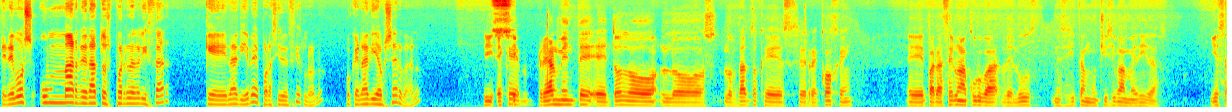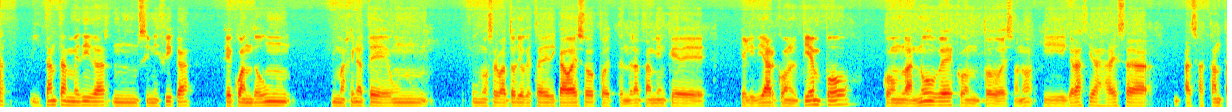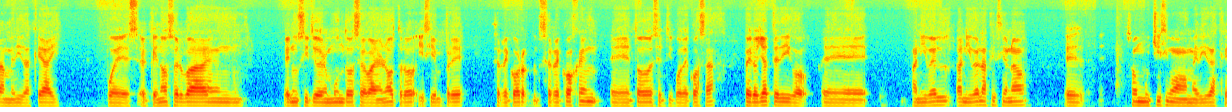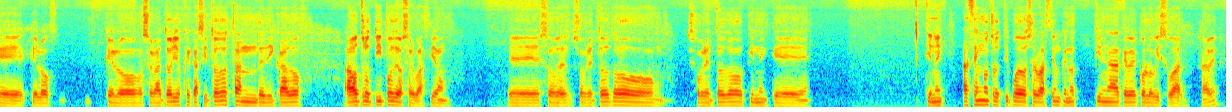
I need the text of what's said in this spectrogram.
tenemos un mar de datos por analizar que nadie ve, por así decirlo, ¿no? O que nadie observa, ¿no? Sí, es que realmente eh, todos los, datos que se recogen eh, para hacer una curva de luz necesitan muchísimas medidas. Y, esas, y tantas medidas mm, significa que cuando un imagínate un, observatorio que está dedicado a eso, pues tendrán también que, lidiar con el tiempo, con las nubes, con todo eso, ¿no? Y gracias a, esa, esas tantas medidas que hay, pues el que no observa en, en un sitio del mundo se va en otro y siempre se, recogen eh, todo ese tipo de cosas. Pero ya te digo, eh, a, nivel, aficionado, eh, son muchísimas más medidas que, los, observatorios, que casi todos están dedicados a otro tipo de observación. Sobre, todo, sobre todo hacen otro tipo de observación que no tiene nada que ver con lo visual, ¿sabes?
